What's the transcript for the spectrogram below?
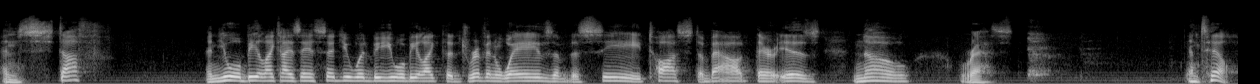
and stuff and you will be like Isaiah said you would be. You will be like the driven waves of the sea, tossed about. There is no rest. Until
